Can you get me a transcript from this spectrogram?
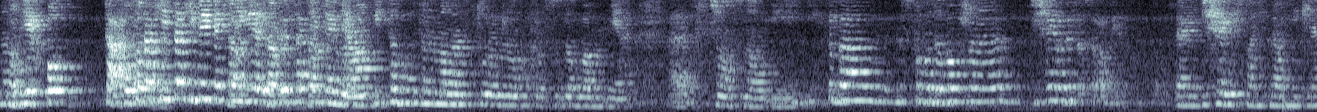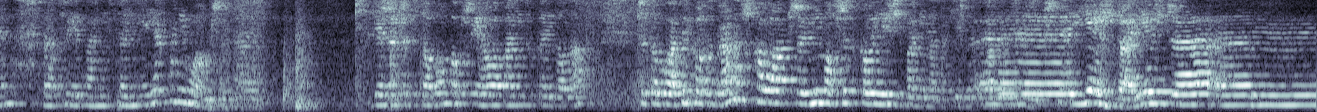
No To wiek po, tak, to taki, taki wiek, jaki, Tak, tak, tak, tak, jak ja miałam. I to był ten moment, który no, po prostu dogłam mnie e, wstrząsnął i, i chyba spowodował, że dzisiaj robię to, co robię. E, Dzisiaj jest Pani prawnikiem, pracuje Pani w Sejmie. Jak Pani łączy te dwie rzeczy z sobą, bo przyjechała Pani tutaj do nas? Czy to była tylko wybrana szkoła, czy mimo wszystko jeździ Pani na takie wykłady E, cykliczne? jeżdżę, jeżdżę. em,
